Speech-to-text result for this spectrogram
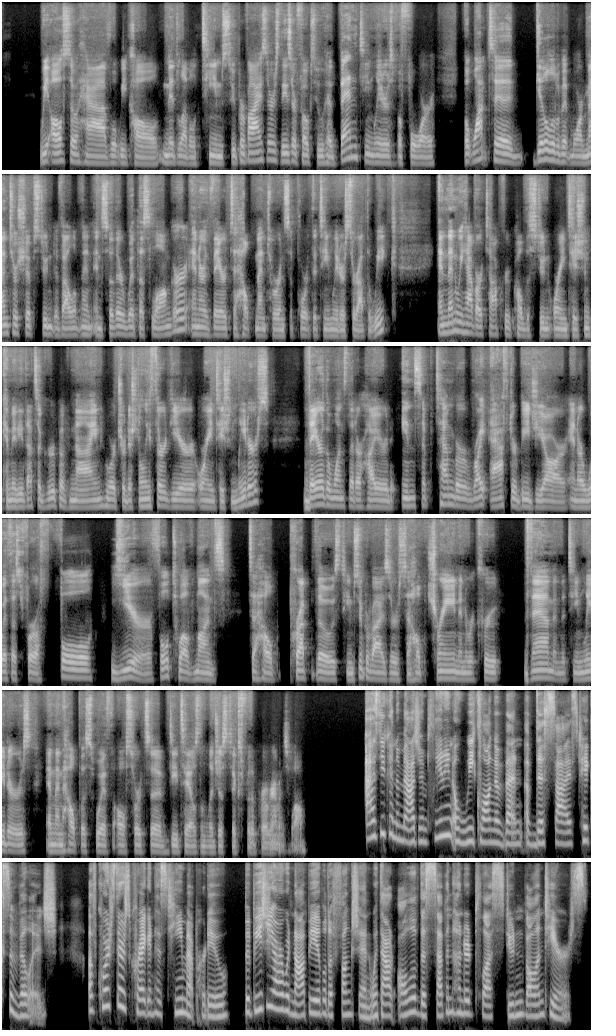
We also have what we call mid level team supervisors. These are folks who have been team leaders before, but want to get a little bit more mentorship, student development. And so they're with us longer and are there to help mentor and support the team leaders throughout the week. And then we have our top group called the Student Orientation Committee. That's a group of nine who are traditionally third year orientation leaders. They are the ones that are hired in September, right after BGR, and are with us for a full year, full 12 months to help prep those team supervisors, to help train and recruit them and the team leaders, and then help us with all sorts of details and logistics for the program as well. As you can imagine, planning a week long event of this size takes a village. Of course, there's Craig and his team at Purdue, but BGR would not be able to function without all of the 700 plus student volunteers.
